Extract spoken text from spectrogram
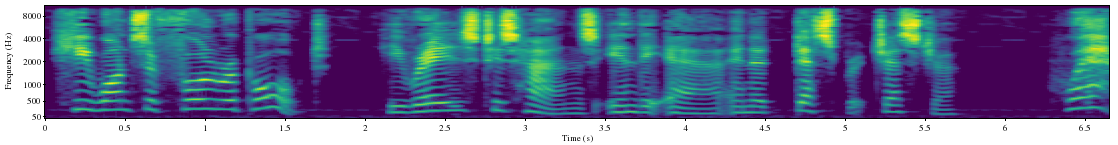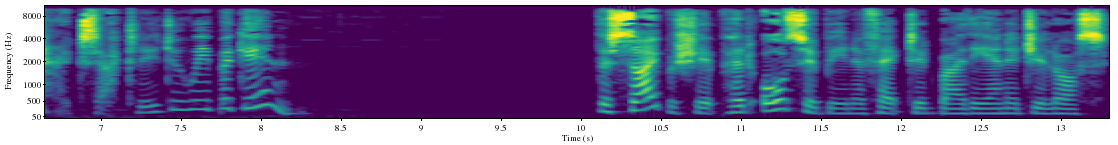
He wants a full report. He raised his hands in the air in a desperate gesture. Where exactly do we begin? The cybership had also been affected by the energy loss.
